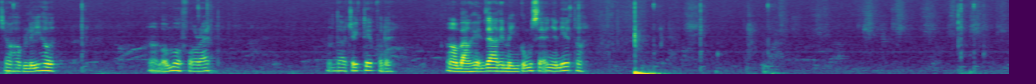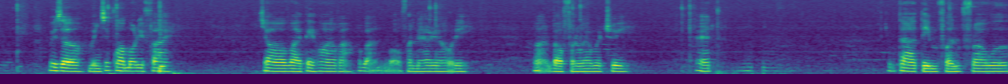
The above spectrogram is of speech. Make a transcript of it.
cho hợp lý hơn. À, bấm vào forest. Chúng ta check tiếp vào đây. Ở bảng hiện ra thì mình cũng sẽ nhấn ít thôi. Bây giờ mình sẽ qua modify cho vài cây hoa vào. Các bạn bỏ phần area đi. Các bạn vào phần geometry. Add. Chúng ta tìm phần flower.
